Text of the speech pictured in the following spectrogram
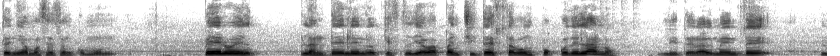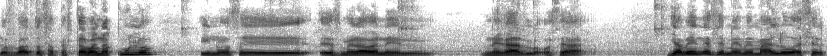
teníamos eso en común. Pero el plantel en el que estudiaba Panchita estaba un poco de lano. Literalmente los vatos apestaban a culo y no se esmeraban en negarlo. O sea, ya ven ese meme malo, hacer,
